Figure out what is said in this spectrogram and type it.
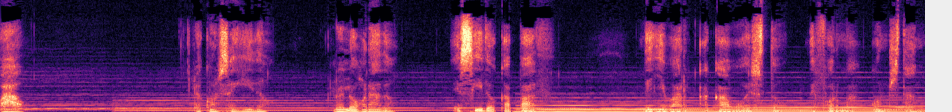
¡Wow! Lo he conseguido lo he logrado, he sido capaz de llevar a cabo esto de forma constante.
